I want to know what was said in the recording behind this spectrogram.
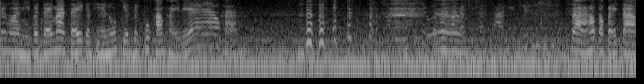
จังห วะนี้ไปใส่มาใส่กับสิให้หนูเขียนเป็นผู้ค้ำไห้แล้วค่ะแต่ว่าการศึกษานิดนึงซาเฮาก็ไปตาม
